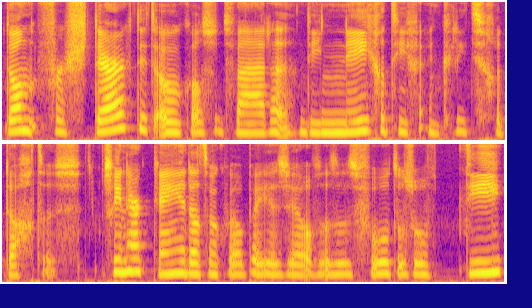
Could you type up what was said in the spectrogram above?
dan versterkt dit ook als het ware die negatieve en kritische gedachten. Misschien herken je dat ook wel bij jezelf, dat het voelt alsof die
